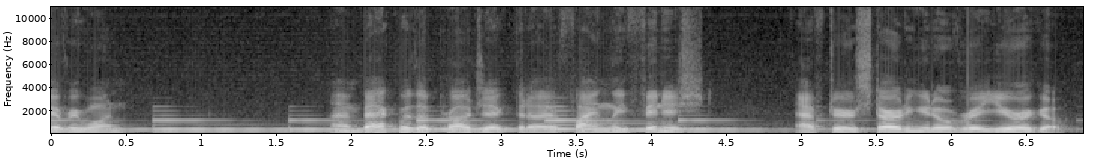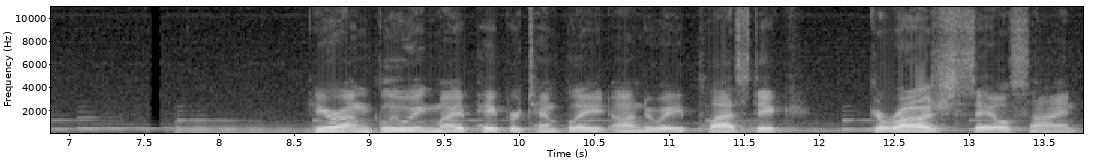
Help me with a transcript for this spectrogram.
everyone. I'm back with a project that I have finally finished after starting it over a year ago. Here I'm gluing my paper template onto a plastic garage sale sign.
